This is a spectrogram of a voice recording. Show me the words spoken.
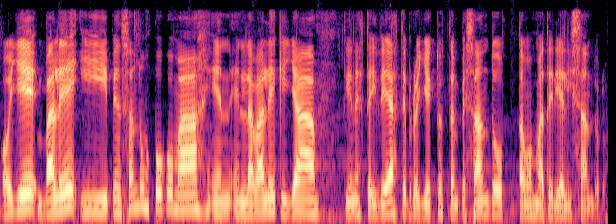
Oye, vale, y pensando un poco más en, en la Vale que ya tiene esta idea, este proyecto está empezando, estamos materializándolo.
